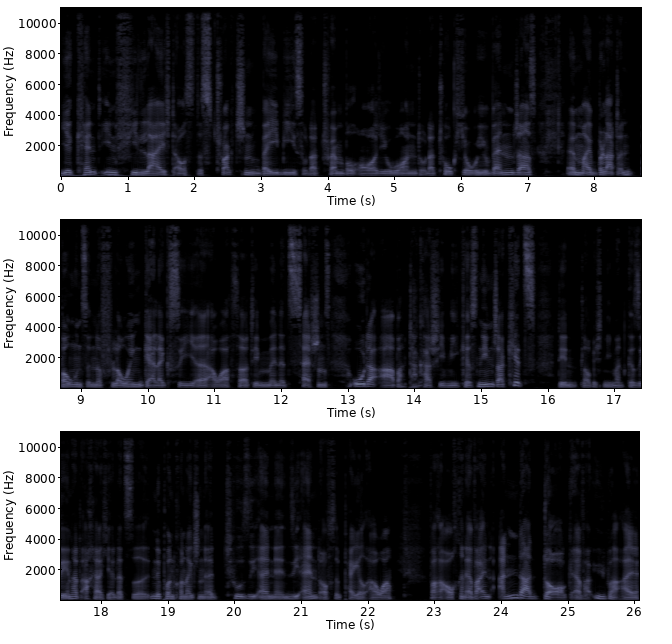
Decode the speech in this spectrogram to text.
Ihr kennt ihn vielleicht aus Destruction Babies oder Tremble All You Want oder Tokyo Revengers, äh, My Blood and Bones in a Flowing Galaxy, äh, Our 30 Minute Sessions oder aber Takashi Mikes Ninja Kids, den glaube ich niemand gesehen hat. Ach ja, hier letzte Nippon Connection to the, äh, the End of the Pale Hour war er auch drin. Er war ein Underdog, er war überall.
